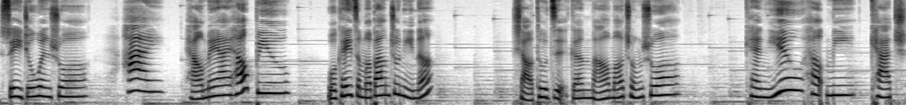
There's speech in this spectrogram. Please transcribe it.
所以就问说：“Hi, how may I help you？” 我可以怎么帮助你呢？小兔子跟毛毛虫说：“Can you help me catch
